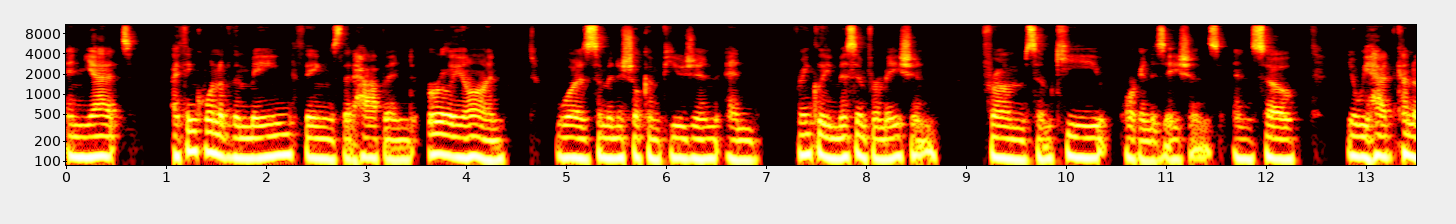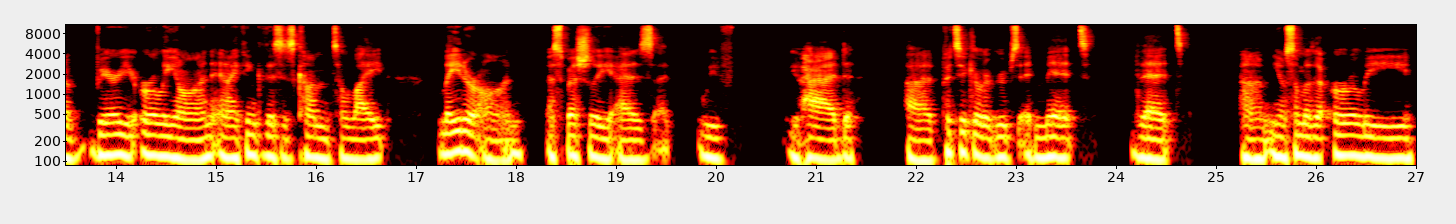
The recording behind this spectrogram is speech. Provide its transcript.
And yet, I think one of the main things that happened early on was some initial confusion and, frankly, misinformation from some key organizations. And so, you know, we had kind of very early on, and I think this has come to light later on, especially as we've we've had uh, particular groups admit that um, you know some of the early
